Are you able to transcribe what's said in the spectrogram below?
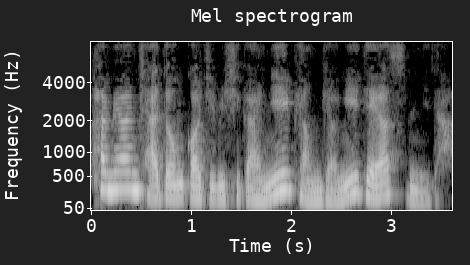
화면 자동 꺼짐 시간이 변경이 되었습니다.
